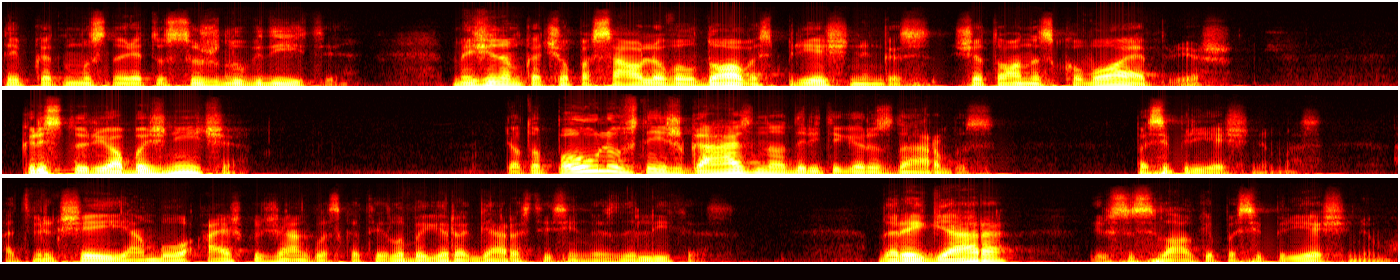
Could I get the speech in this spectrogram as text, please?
taip kad mus norėtų sužlugdyti. Mes žinom, kad šio pasaulio valdovas, priešininkas, šetonas kovoja prieš Kristų ir jo bažnyčią. Dėl to Pauliaus neišgazino daryti gerus darbus. Pasipriešinimas. Atvirkščiai jam buvo aiškus ženklas, kad tai labai gera, geras, teisingas dalykas. Darai gerą ir susilaukia pasipriešinimo.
